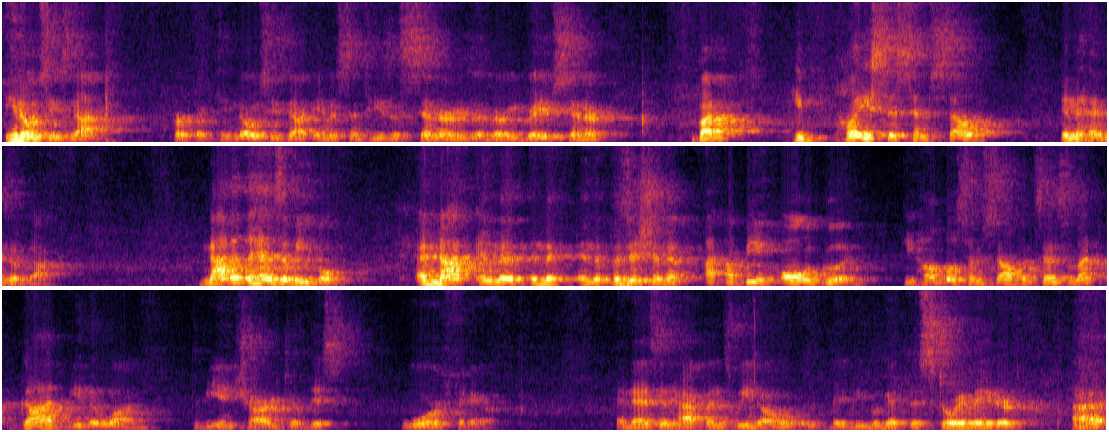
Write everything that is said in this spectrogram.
he knows he's not perfect. He knows he's not innocent. He's a sinner. He's a very grave sinner. But he places himself in the hands of God. Not in the hands of evil, and not in the, in the, in the position of, of being all good. He humbles himself and says, Let God be the one to be in charge of this warfare. And as it happens, we know, maybe we'll get this story later. Uh,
